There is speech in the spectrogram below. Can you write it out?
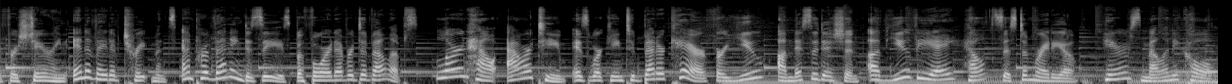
for sharing innovative treatments and preventing disease before it ever develops. Learn how our team is working to better care for you on this edition of UVA Health System Radio. Here's Melanie Cole.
